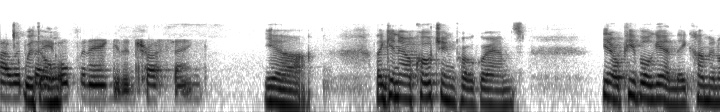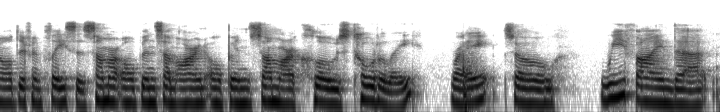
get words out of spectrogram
I would With say op- opening and trusting. Yeah. Like in our coaching programs, you know, people again, they come in all different places. Some are open, some aren't open, some are closed totally right? So we find that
